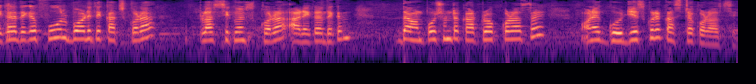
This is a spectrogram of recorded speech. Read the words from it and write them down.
এখানে দেখেন ফুল বডিতে কাজ করা প্লাস সিকোয়েন্স করা, আর এখানে দেখেন দাউন পোর্শনটা কাটওয়ার্ক করা আছে, অনেক গর্জিয়াস করে কাজটা করা আছে।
